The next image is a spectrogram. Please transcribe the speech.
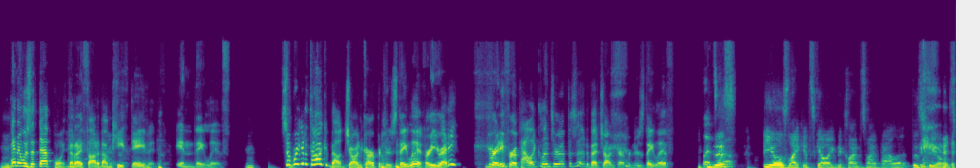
And it was at that point that I thought about Keith David in They Live. So we're going to talk about John Carpenter's They Live. Are you ready? You ready for a palate cleanser episode about John Carpenter's They Live? Let's this go. Feels like it's going to cleanse my palate. This feels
